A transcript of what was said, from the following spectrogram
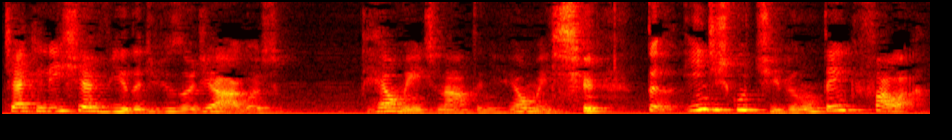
Checklist é vida, divisor de águas. Realmente, Nathalie, realmente. Indiscutível, não tem o que falar.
